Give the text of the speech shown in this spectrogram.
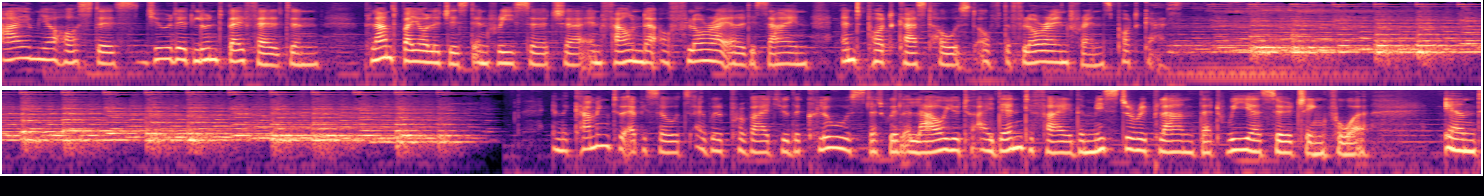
I am your hostess, Judith Lundberg-Felten, plant biologist and researcher, and founder of Flora L Design and podcast host of the Flora and Friends podcast. The coming two episodes, I will provide you the clues that will allow you to identify the mystery plant that we are searching for. And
